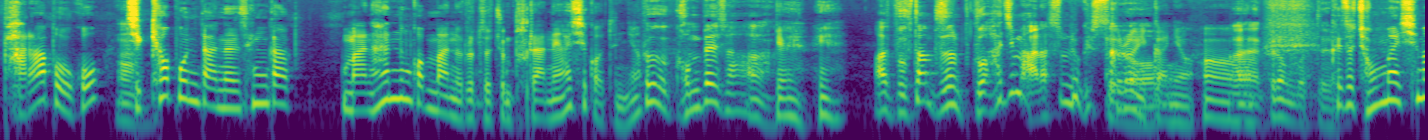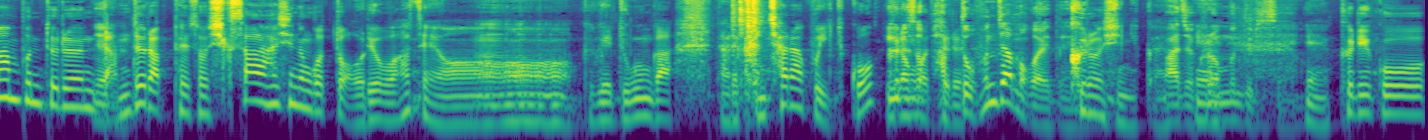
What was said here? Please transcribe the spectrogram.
바라보고 어. 지켜본다는 생각 만 하는 것만으로도 좀 불안해 하시거든요. 그 건배사. 예, 예. 아, 부담, 부담, 그거 하지 말았으면 좋겠어요. 그러니까요. 어. 네, 그런 것들. 그래서 정말 심한 분들은 예. 남들 앞에서 식사하시는 것도 어려워하세요. 어. 어. 그게 누군가 나를 관찰하고 있고 이런 것들을. 밥도 혼자 먹어야 돼. 그러시니까요. 맞아, 예. 그런 분들 있어요. 예. 그리고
